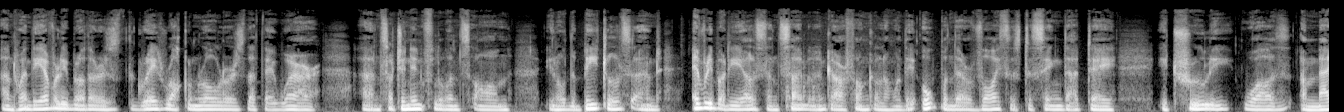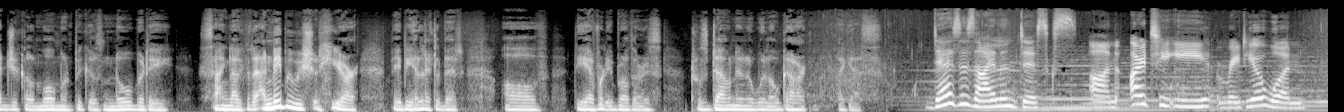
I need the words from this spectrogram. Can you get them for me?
and when the Everly Brothers, the great rock and rollers that they were, and such an influence on, you know, the Beatles and everybody else and Simon and Garfunkel. And when they opened their voices to sing that day, it truly was a magical moment because nobody sang like that. And maybe we should hear maybe a little bit of the Everly Brothers. It was down in a willow garden, I guess. Des's Island Discs on RTE Radio 1.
